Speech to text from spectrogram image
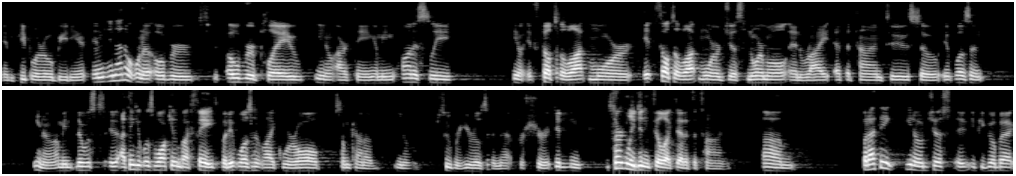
and people are obedient. And and I don't want to over overplay, you know, our thing. I mean, honestly, you know, it felt a lot more. It felt a lot more just normal and right at the time too. So it wasn't you know, I mean, there was, I think it was walking by faith, but it wasn't like we're all some kind of, you know, superheroes in that for sure. It didn't, certainly didn't feel like that at the time. Um, but I think, you know, just if you go back,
